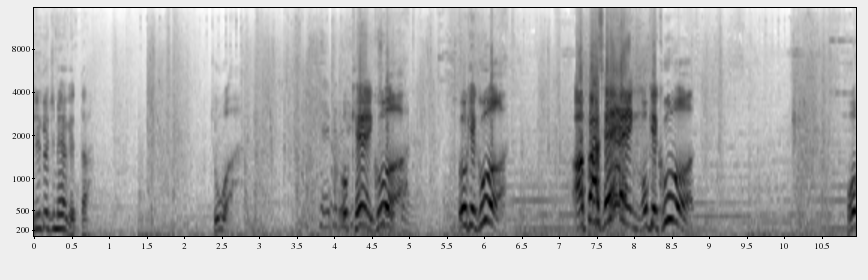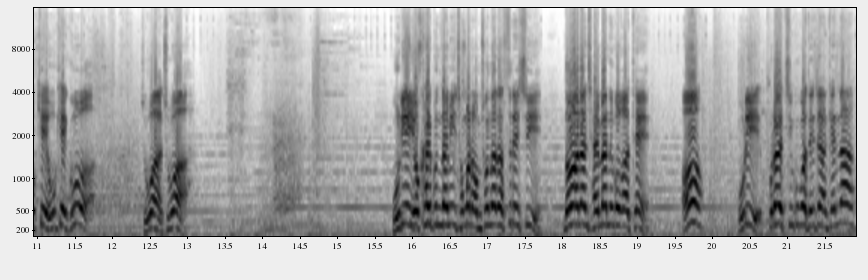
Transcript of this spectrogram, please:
딜교 좀 해야겠다. 좋아. 오케이, 굿. 오케이 굿. 아빠 생! 오케이 굿. 오케이 오케이 굿. 좋아 좋아. 우리의 역할 분담이 정말 엄청나다 쓰레쉬. 너와 난 잘 맞는 것 같아. 어? 우리 불알 친구가 되지 않겠나?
